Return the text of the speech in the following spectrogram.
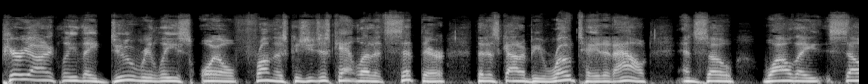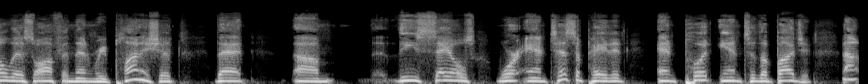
periodically they do release oil from this because you just can't let it sit there, that it's got to be rotated out. And so while they sell this off and then replenish it, that um, these sales were anticipated and put into the budget. Now,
